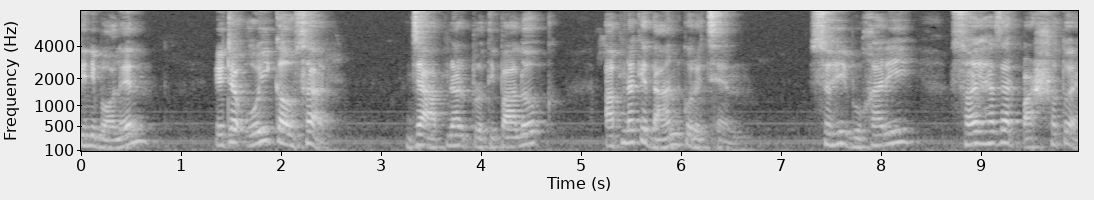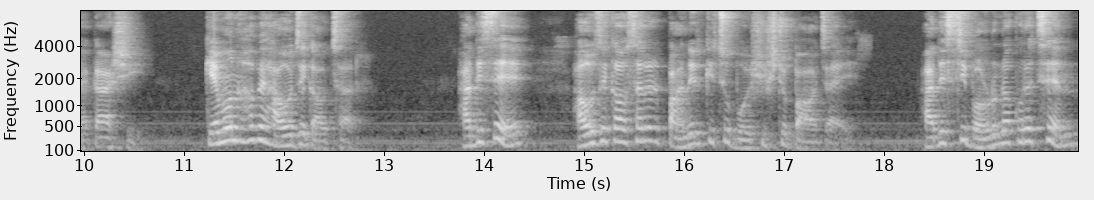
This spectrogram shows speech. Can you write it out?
তিনি বলেন, এটা ওই কাউসার যা আপনার প্রতিপালক আপনাকে দান করেছেন। সহি বুখারি ছয় হাজার পাঁচশত একাশি। কেমন হবে হাউজে কাউসার হাদিসে হাউজে কাউসারের পানির কিছু বৈশিষ্ট্য পাওয়া যায়। হাদিসটি বর্ণনা করেছেন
